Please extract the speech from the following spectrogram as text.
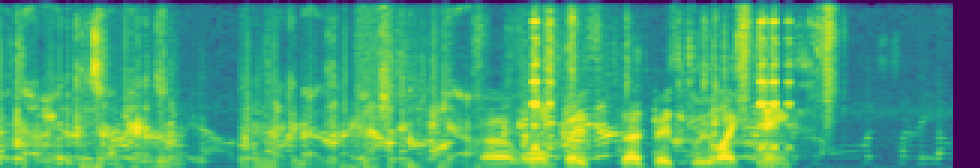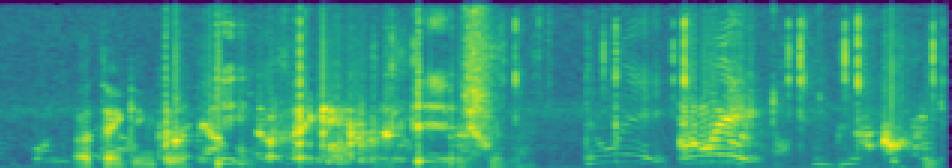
Well, it's not really Give me considered Panzer right now. They're Come on, mechanized infantry? Yeah. Uh, well, base, that's basically like tanks, All of it's turning up in 20 a tanking crew. now. Fish. Do it, do it.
